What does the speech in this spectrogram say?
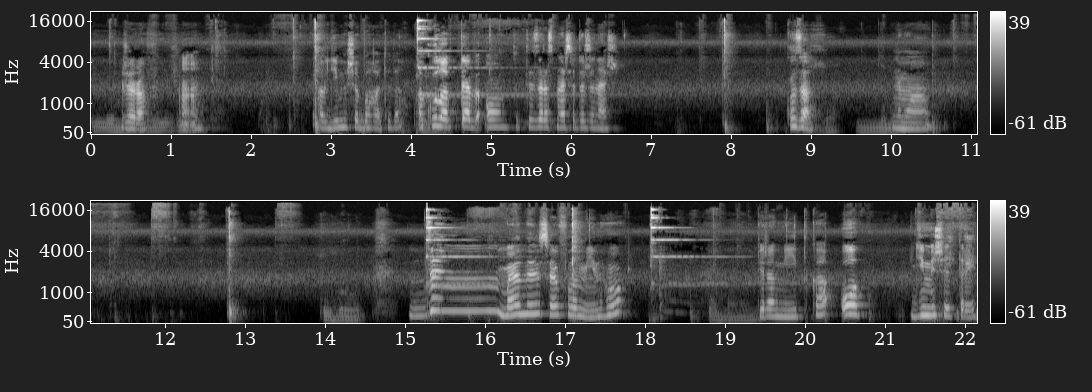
Нема. Жираф. А-а. А в Дімі ще багато, так? Да? Акула в тебе. О, то ти зараз мене ще доженеш. Коза. Нема. Нема. Нема. Кенгуру. Дзинь! У мене ще фламінго. Пірамідка. О! В Дімі ще три.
